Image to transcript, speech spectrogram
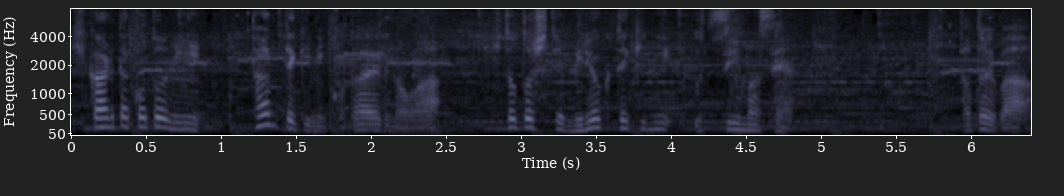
聞かれたことに端的に答えるのは人として魅力的に映りません。例えば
